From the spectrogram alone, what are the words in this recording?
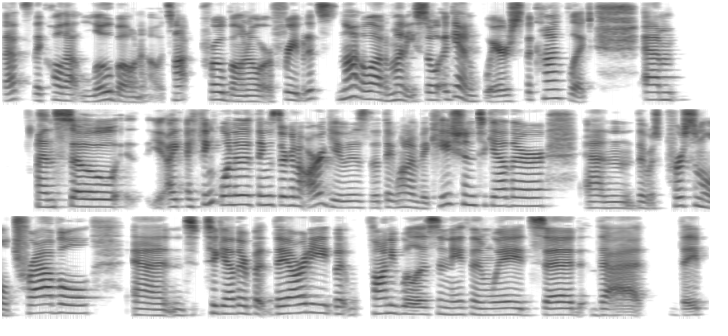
that's they call that low bono. It's not pro bono or free but it's not a lot of money. So again where's the conflict? Um, and so I, I, think one of the things they're going to argue is that they went on vacation together and there was personal travel and together, but they already, but Fani Willis and Nathan Wade said that they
